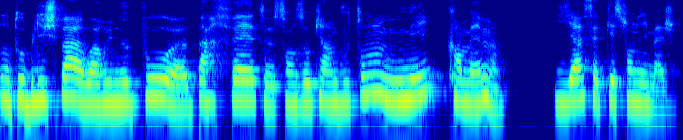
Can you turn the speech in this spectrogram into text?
ne t'oblige pas à avoir une peau euh, parfaite, sans aucun bouton, mais quand même, il y a cette question de l'image.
